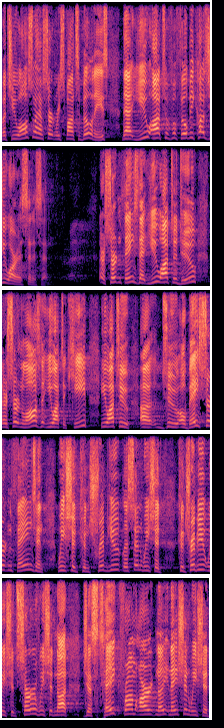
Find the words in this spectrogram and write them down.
but you also have certain responsibilities that you ought to fulfill because you are a citizen. There are certain things that you ought to do. There are certain laws that you ought to keep. You ought to, uh, to obey certain things, and we should contribute. Listen, we should contribute, we should serve, we should not just take from our nation, we should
